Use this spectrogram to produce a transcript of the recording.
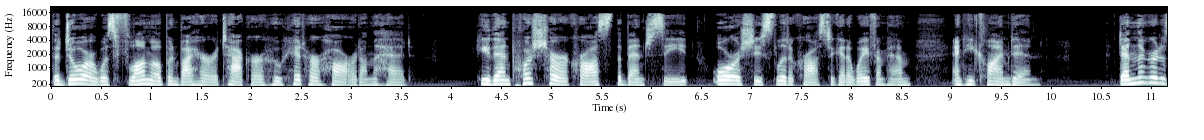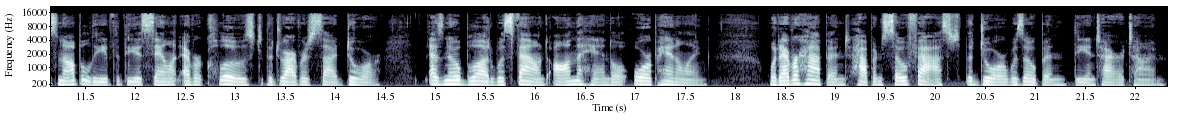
The door was flung open by her attacker, who hit her hard on the head. He then pushed her across the bench seat, or she slid across to get away from him, and he climbed in. Denlinger does not believe that the assailant ever closed the driver's side door, as no blood was found on the handle or paneling. Whatever happened, happened so fast the door was open the entire time.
